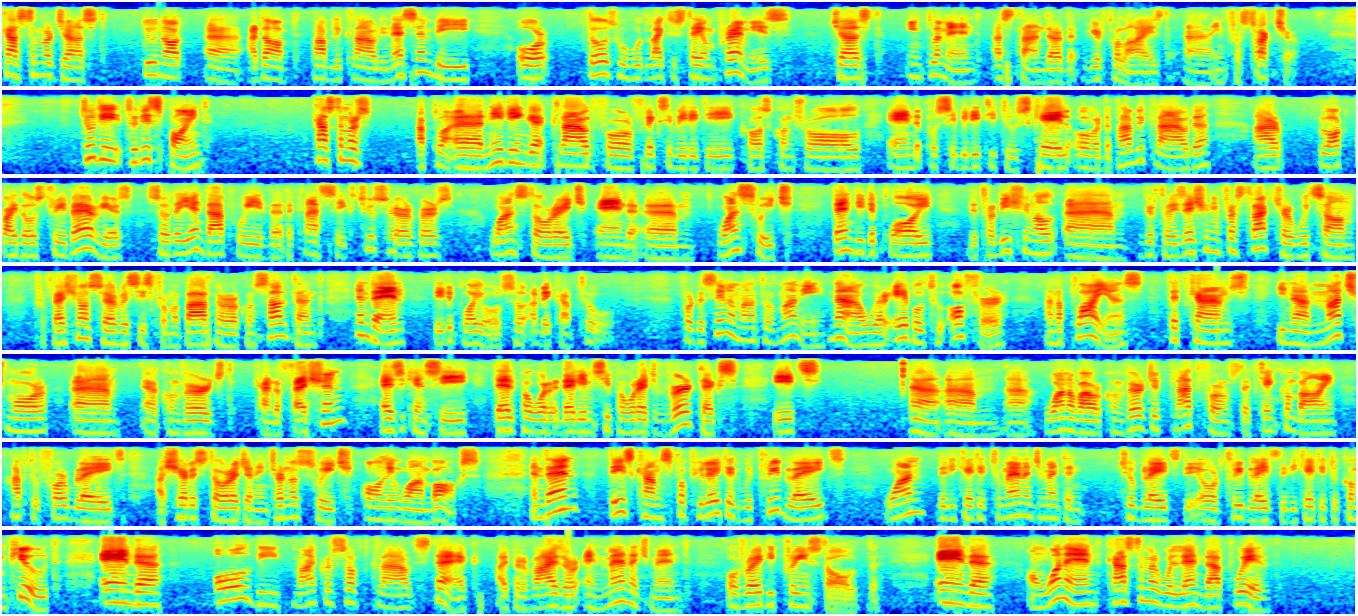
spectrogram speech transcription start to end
customers just do not uh, adopt public cloud in SMB or those who would like to stay on premise just implement a standard virtualized uh, infrastructure. To, the, to this point, customers apply, uh, needing a cloud for flexibility, cost control, and the possibility to scale over the public cloud are blocked by those three barriers, so they end up with uh, the classic two servers, one storage, and um, one switch. Then they deploy the traditional um, virtualization infrastructure with some professional services from a partner or consultant, and then they deploy also a backup tool for the same amount of money, now we're able to offer an appliance that comes in a much more um, converged kind of fashion. As you can see, Dell, Power, Dell EMC PowerEdge VRTX, it's uh, um, uh, one of our converged platforms that can combine up to four blades, a shared storage, and internal switch, all in one box. And then this comes populated with three blades one dedicated to management and two blades or three blades dedicated to compute and uh, all the Microsoft Cloud stack, hypervisor and management already pre-installed. And uh, on one end, customer will end up with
